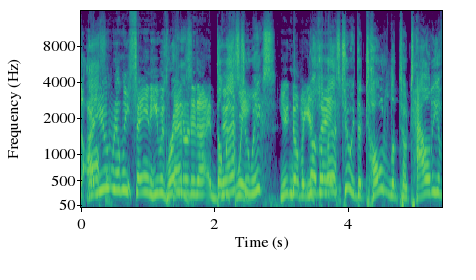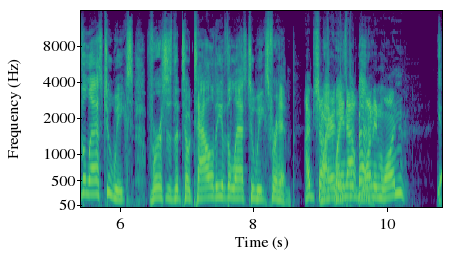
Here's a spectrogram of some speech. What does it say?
awful. Are you really saying he was Brady's- better than uh, the this last week? two weeks? You, no, but you're no, saying the last two, the total, the totality of the last two weeks versus the totality of the last two weeks for him. I'm sorry, Mike are they not one and one? Yeah,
